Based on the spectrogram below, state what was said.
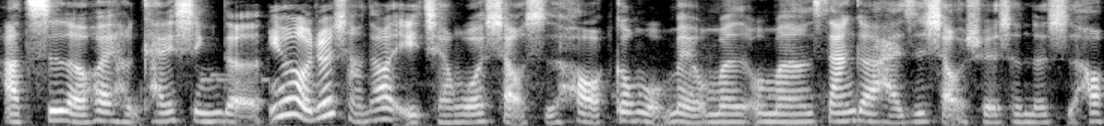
啊吃了会很开心的。因为我就想到以前我小时候跟我妹，我们我们三个还是小学生的时候，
